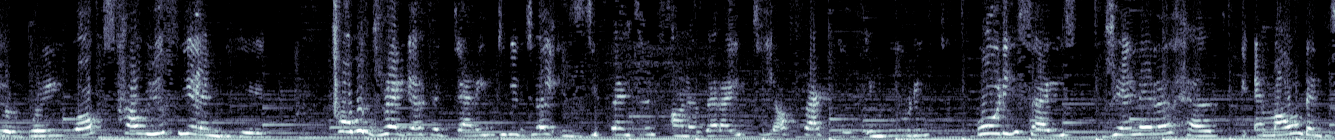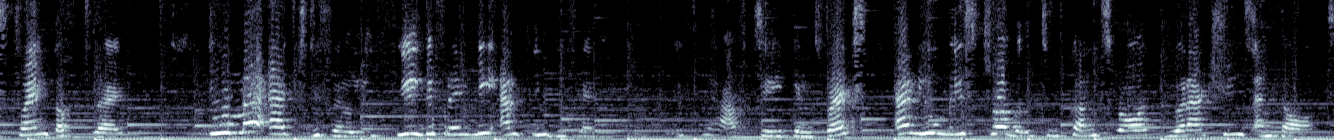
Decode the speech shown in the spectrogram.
your brain works, how you feel and behave. How a drug affect an individual is dependent on a variety of factors including body size, general health, the amount and the strength of drug. You may act differently, feel differently and think differently. If you have taken drugs and you may struggle to control your actions and thoughts.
